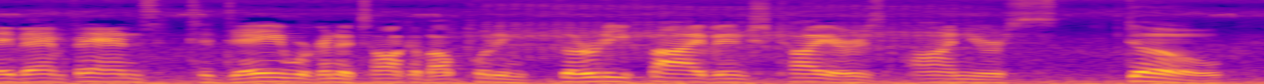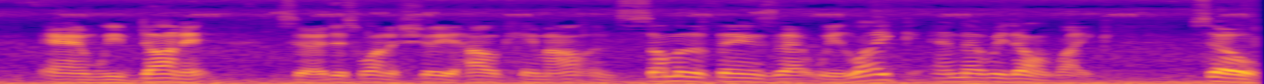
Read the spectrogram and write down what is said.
Hey Van fans, today we're going to talk about putting 35 inch tires on your STO and we've done it. So I just want to show you how it came out and some of the things that we like and that we don't like. So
